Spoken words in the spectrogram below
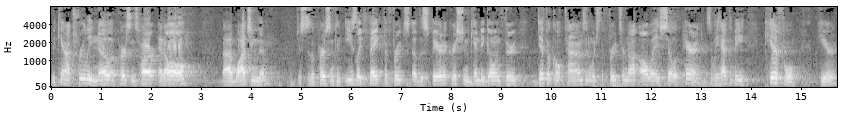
we cannot truly know a person's heart at all by watching them. Just as a person can easily fake the fruits of the Spirit, a Christian can be going through difficult times in which the fruits are not always so apparent. So we have to be careful here.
